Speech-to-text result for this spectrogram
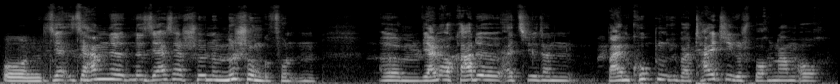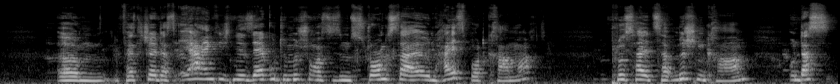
Und Sie, sie haben eine, eine sehr, sehr schöne Mischung gefunden. Ähm, wir haben ja auch gerade, als wir dann beim Gucken über Taichi gesprochen haben, auch ähm, festgestellt, dass er eigentlich eine sehr gute Mischung aus diesem Strong Style und Highspot-Kram macht. Plus halt Submission-Kram. Und das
